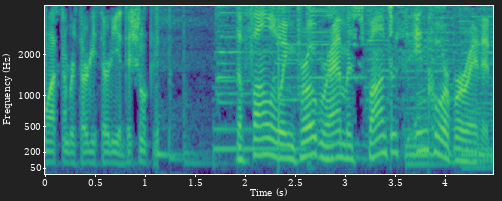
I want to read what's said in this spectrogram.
Last number 3030 additional. The following program is sponsored with Incorporated.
